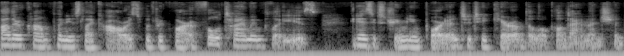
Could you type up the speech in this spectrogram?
other companies like ours would require full time employees, it is extremely important to take care of the local dimension.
